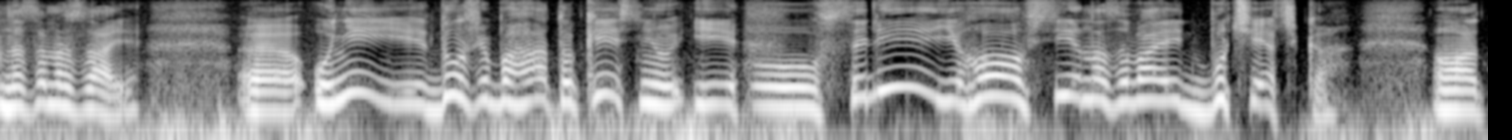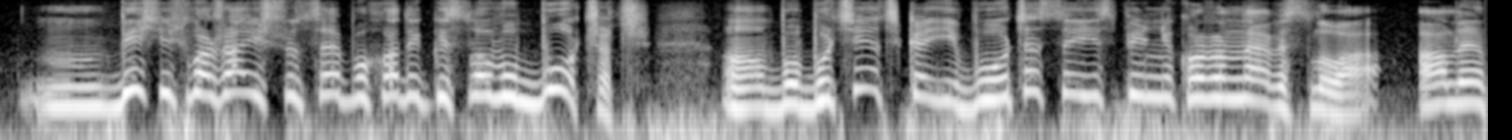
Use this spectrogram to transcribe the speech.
не замерзає. Е, У ній дуже багато кисню, і у селі його всі називають бучечка. От. Більшість вважає, що це походить від слова бучач. Бо бучечка і буча це і спільні короневі слова. Але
